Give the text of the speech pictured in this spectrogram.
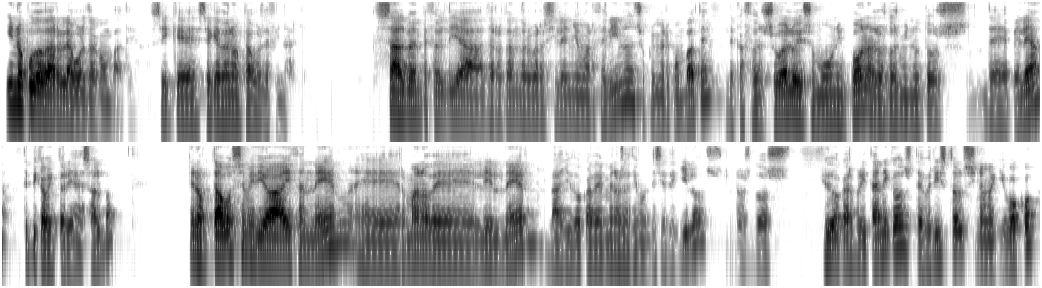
y no pudo darle la vuelta al combate, así que se quedó en octavos de final. Salva empezó el día derrotando al brasileño Marcelino en su primer combate, le cazó en suelo y sumó un hipón a los dos minutos de pelea, típica victoria de Salva. En octavos se midió a Ethan Nairn, eh, hermano de Lil Nairn, la judoka de menos de 57 kilos, los dos judokas británicos de Bristol, si no me equivoco.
